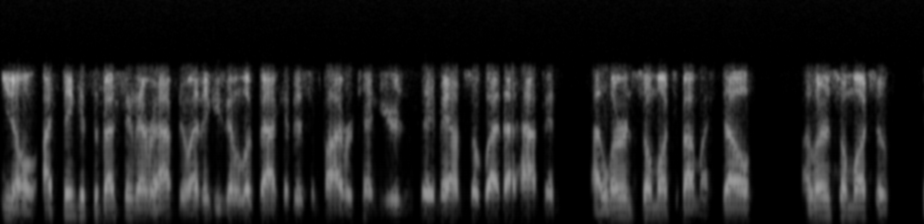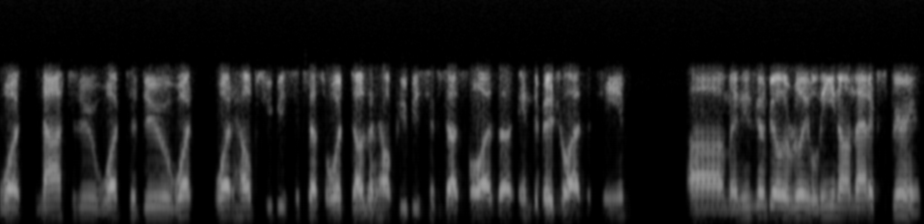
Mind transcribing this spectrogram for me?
you know, I think it's the best thing that ever happened to him. I think he's going to look back at this in five or ten years and say, "Man, I'm so glad that happened. I learned so much about myself. I learned so much of what not to do, what to do, what what helps you be successful, what doesn't help you be successful as an individual, as a team." Um, and he's going to be able to really lean on that experience.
